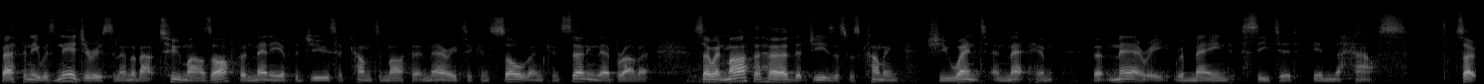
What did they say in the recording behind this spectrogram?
Bethany was near Jerusalem, about two miles off, and many of the Jews had come to Martha and Mary to console them concerning their brother. So when Martha heard that Jesus was coming, she went and met him, but Mary remained seated in the house. So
